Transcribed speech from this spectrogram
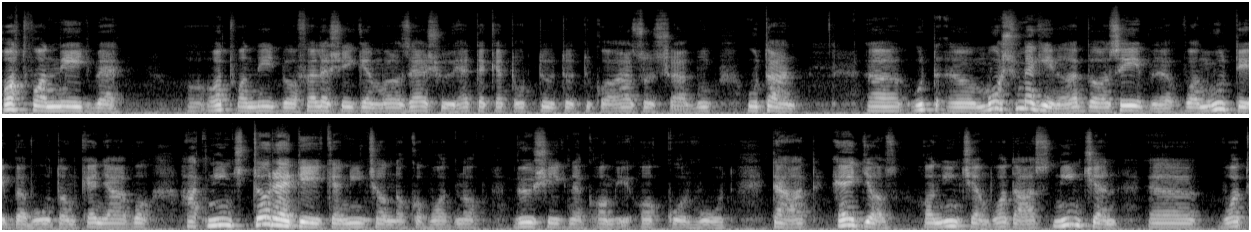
64-ben, 64-ben a feleségemmel az első heteket ott töltöttük a házasságunk után. Most megint ebbe az évben, vagy múlt évben voltam Kenyába, hát nincs töredéke nincs annak a vadnak, bőségnek, ami akkor volt. Tehát egy az, ha nincsen vadász, nincsen vad,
